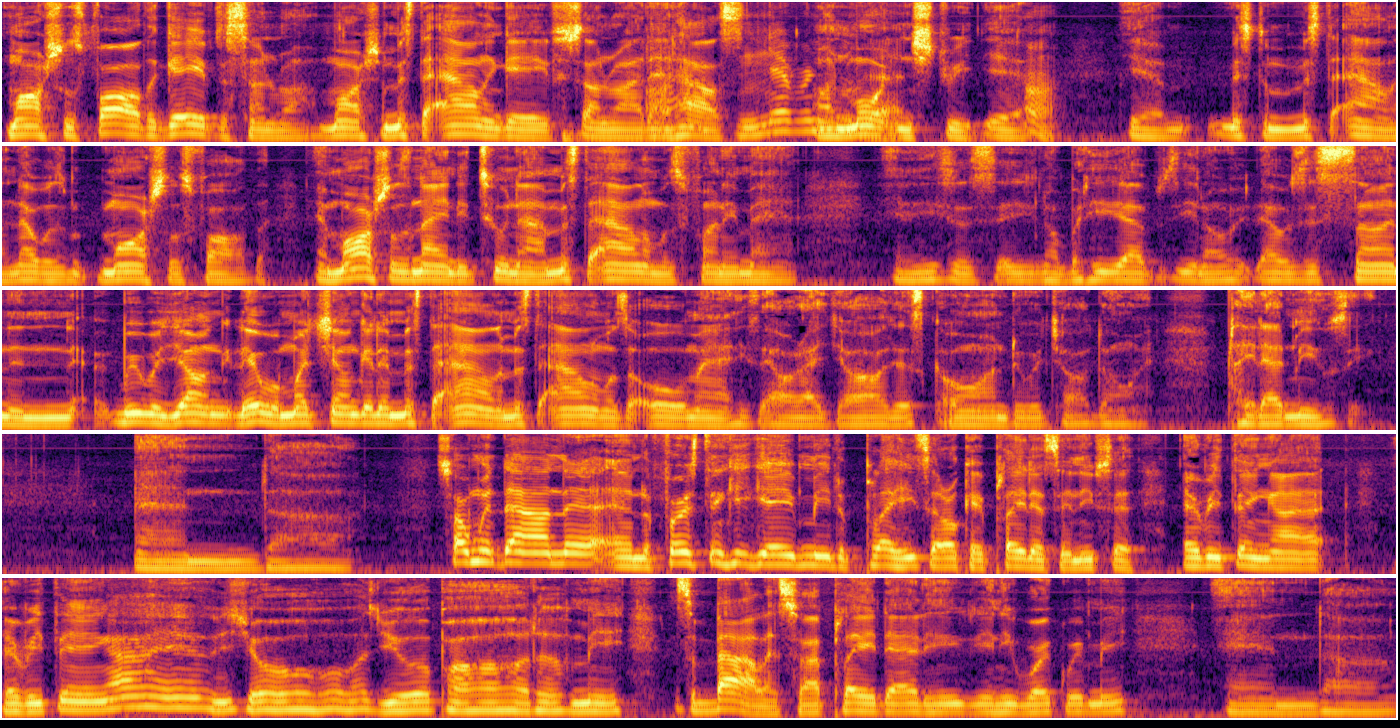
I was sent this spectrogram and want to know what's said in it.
Marshall's father gave to Sun Ra. Marshall, Mr. Allen gave Sun Ra that oh, house on Morton that. Street. Yeah. Huh. Yeah, Mr. Mr. Allen. That was Marshall's father, and Marshall's 92 now. Mr. Allen was funny man, and he just you know, but he you know that was his son, and we were young. They were much younger than Mr. Allen. Mr. Allen was an old man. He said, "All right, y'all, just go on, do what y'all doing, play that music," and. Uh, so I went down there, and the first thing he gave me to play, he said, "Okay, play this." And he said, "Everything I, everything I am is yours. You're a part of me." It's a ballad, so I played that, and he, and he worked with me, and uh,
